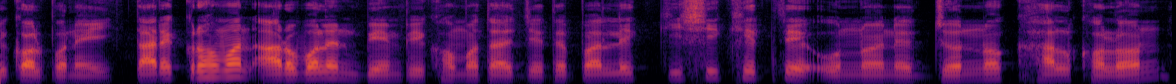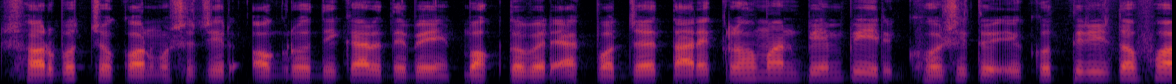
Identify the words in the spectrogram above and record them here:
বিকল্প নেই। তারেক রহমান আরও বলেন, বিএনপি ক্ষমতায় যেতে পারলে কৃষি ক্ষেত্রে উন্নয়নের জন্য খাল খনন সর্বোচ্চ কর্মসূচির অগ্রাধিকার দেবে। বক্তব্যের এক পর্যায়ে তারেক রহমান বিএনপির ঘোষিত একত্রিশ দফা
